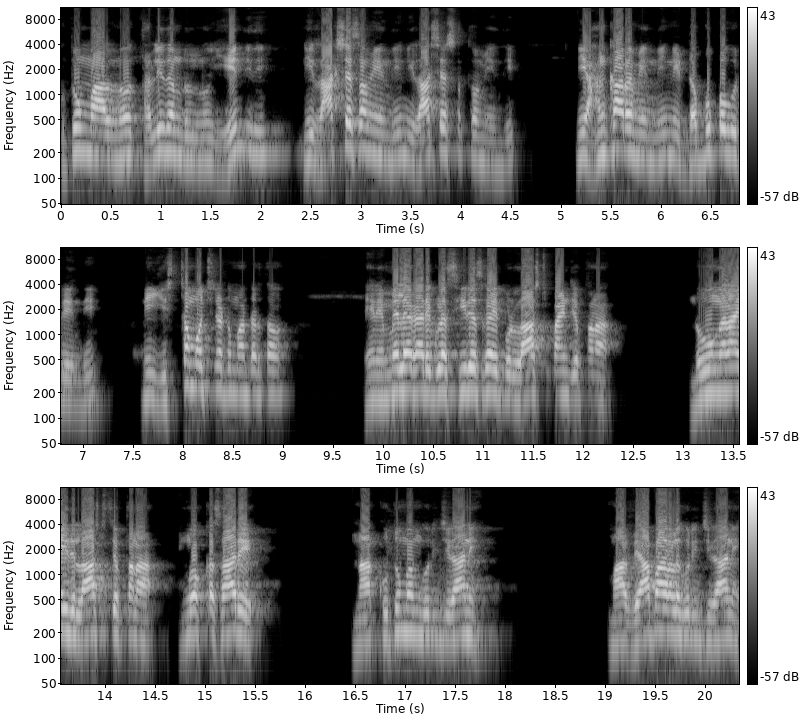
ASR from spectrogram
కుటుంబాలను తల్లిదండ్రులను ఏంది ఇది? నీ రాక్షసం ఏంది? నీ రాక్షసత్వం ఏంది? నీ అహంకారం ఏంది? నీ డబ్బు పొగుదేంది నీ ఇష్టం వచ్చినట్టు మాట్లాడతావు? నేను ఎమ్మెల్యే గారికి కూడా సీరియస్గా ఇప్పుడు లాస్ట్ పాయింట్ చెప్తానా నువ్వు గనా ఇది లాస్ట్ చెప్తానా ఇంకొకసారి నా కుటుంబం గురించి కానీ మా వ్యాపారాల గురించి కానీ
